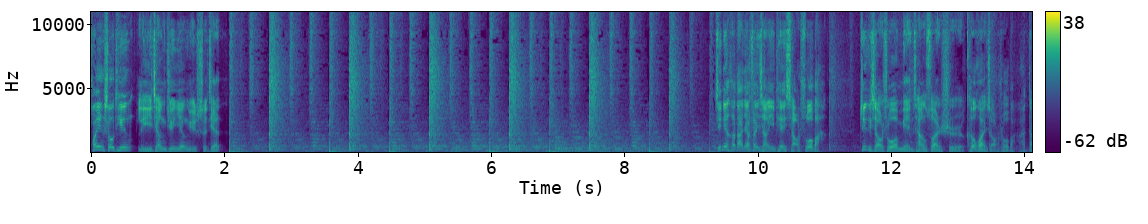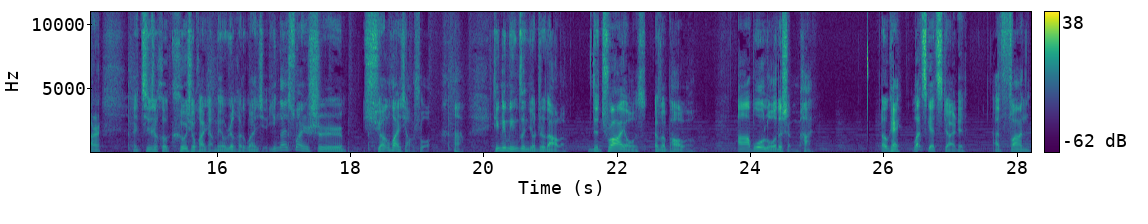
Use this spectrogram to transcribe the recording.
欢迎收听李将军英语时间。今天和大家分享一篇小说吧，这个小说勉强算是科幻小说吧啊，当然，呃，其实和科学幻想没有任何的关系，应该算是玄幻小说哈。听听名字你就知道了，《The Trials of Apollo》，阿波罗的审判。OK，let's get started. Have fun.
